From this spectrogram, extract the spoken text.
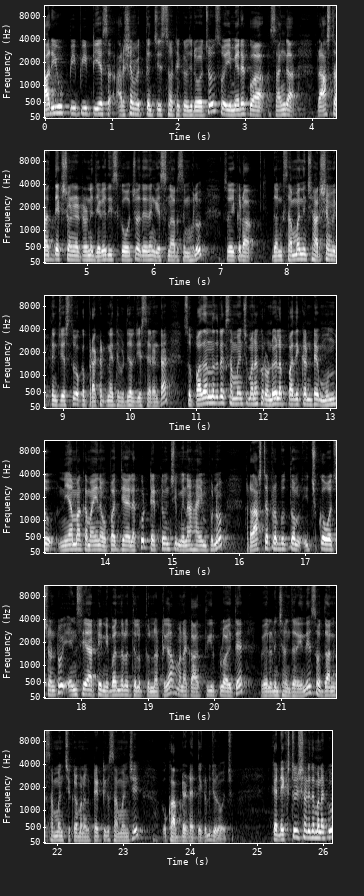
ఆర్యూపీపీటీఎస్ హర్షం వ్యక్తం చేస్తున్నట్టు ఇక్కడ చూడవచ్చు. సో ఈ మేరకు ఆ సంఘ రాష్ట్ర అధ్యక్షుడు అయినటువంటి జగదీసుకోవచ్చు అదేవిధంగా ఎస్ నరసింహులు. సో ఇక్కడ దానికి సంబంధించి హర్షం వ్యక్తం చేస్తూ ఒక ప్రకటన అయితే విడుదల చేశారంట. సో పదోన్నతులకు సంబంధించి మనకు రెండు వేల పది కంటే ముందు నియామకమైన ఉపాధ్యాయులకు టెట్ నుంచి మినహాయింపును రాష్ట్ర ప్రభుత్వం ఇచ్చుకోవచ్చు అంటూ ఎన్సీఆర్టీ నిబంధనలు తెలుపుతున్నట్టుగా మనకు ఆ తీర్పులో అయితే వెల్లడించడం జరిగింది. సో దానికి సంబంధించి ఇక్కడ మనకు టెట్కి సంబంధించి ఒక అప్డేట్ అయితే ఇక్కడ చూడవచ్చు. ఇక నెక్స్ట్ విషయం అయితే మనకు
